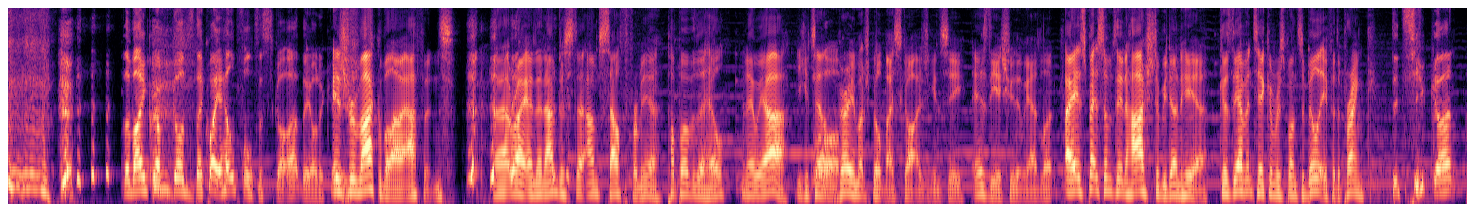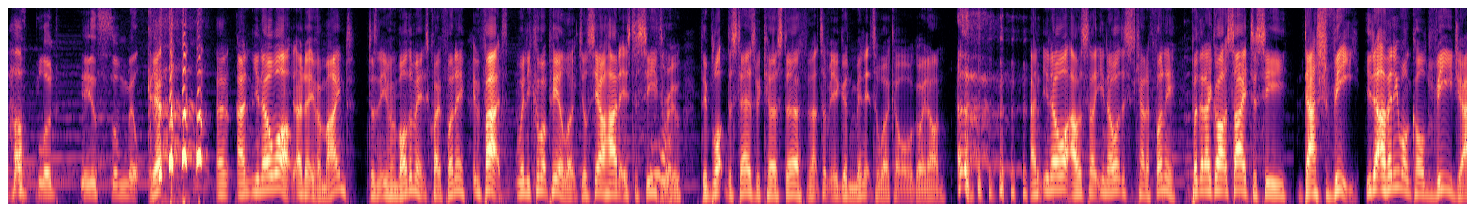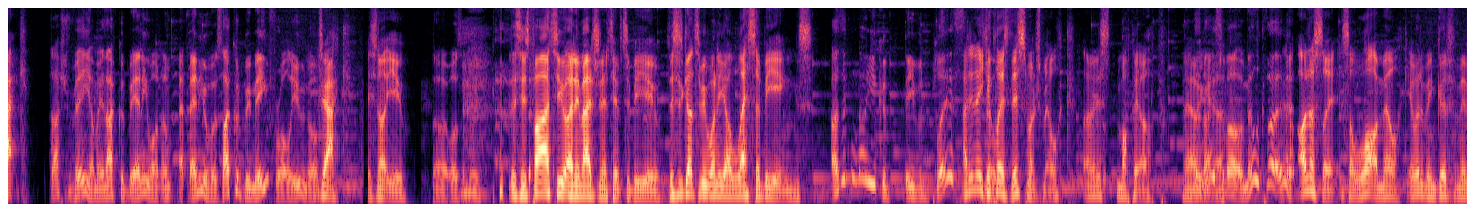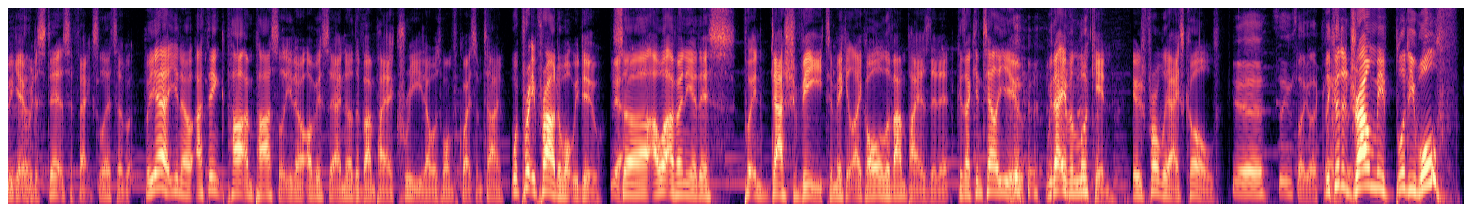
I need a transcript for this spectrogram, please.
the Minecraft gods, they're quite helpful to Scott, aren't they, on occasion? it's remarkable how it happens. Uh, right, and then I'm just, uh, I'm south from here. Pop over the hill, and here we are. You can tell, Oh. very much built by Scott, as you can see. Here's the issue that we had, look. I expect something harsh to be done here, because they haven't taken responsibility for the prank. Since you can't have blood, here's some milk. Yep. and, and you know what? I don't even mind. Doesn't even bother me. It's quite funny. In fact, when you come up here, look, you'll see how hard it is to see Oh. through. They blocked the stairs with cursed earth, and that took me a good minute to work out what was going on. And you know what? I was like, you know what? This is kind of funny. But then I go outside to see Dash V. You don't have anyone called V, Jack. Dash V, I mean, that could be anyone, um, any of us. That could be me for all you know. Jack, it's not you. No, it wasn't me. This is far too unimaginative to be you. This has got to be one of your lesser beings. I didn't know you could even place. I didn't know you could place this much milk. I mean, just mop it up. There It's a nice amount of milk, that isn't it? Honestly, it's a lot of milk. It would have been good for maybe getting rid of status effects later, but but yeah, you know, I think part and parcel. You know, obviously, I know the Vampire Creed. I was one for quite some time. We're pretty proud of what we do. Yeah. So I won't have any of this putting dash V to make it like all the vampires did it, because I can tell you, without even looking, it was probably ice cold. Yeah, seems like that. They could have drowned me, bloody wolf,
